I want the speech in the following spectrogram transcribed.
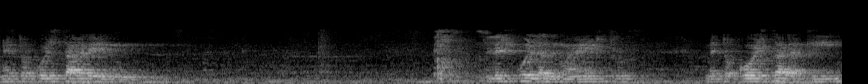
me tocó estar en la escuela de maestros, me tocó estar aquí.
